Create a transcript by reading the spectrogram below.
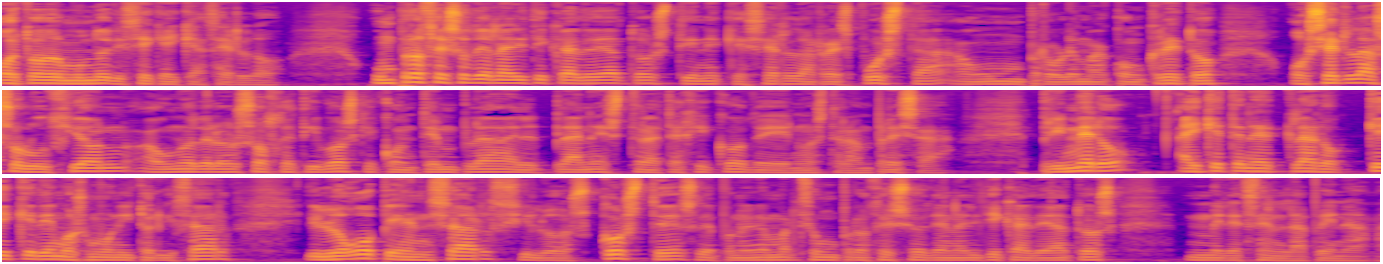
o todo el mundo dice que hay que hacerlo. Un proceso de analítica de datos tiene que ser la respuesta a un problema concreto o ser la solución a uno de los objetivos que contempla el plan estratégico de nuestra empresa. Primero, hay que tener claro qué queremos monitorizar y luego pensar si los costes de poner en marcha un proceso de analítica de datos merecen la pena.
